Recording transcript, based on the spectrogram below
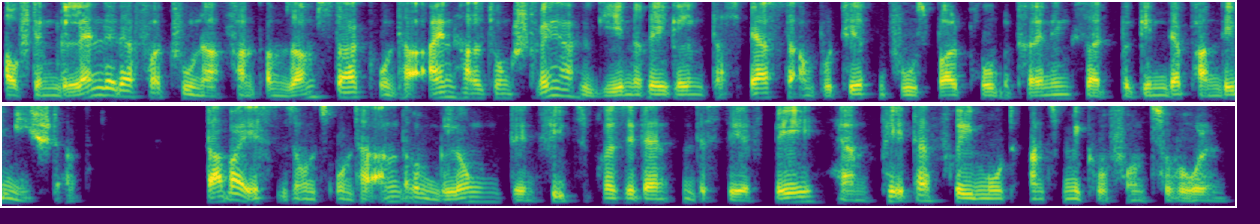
Auf dem Gelände der Fortuna fand am Samstag unter Einhaltung strenger Hygieneregeln das erste amputierten Fußballprobetraining seit Beginn der Pandemie statt. Dabei ist es uns unter anderem gelungen, den Vizepräsidenten des DFB, Herrn Peter Friemuth, ans Mikrofon zu holen.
